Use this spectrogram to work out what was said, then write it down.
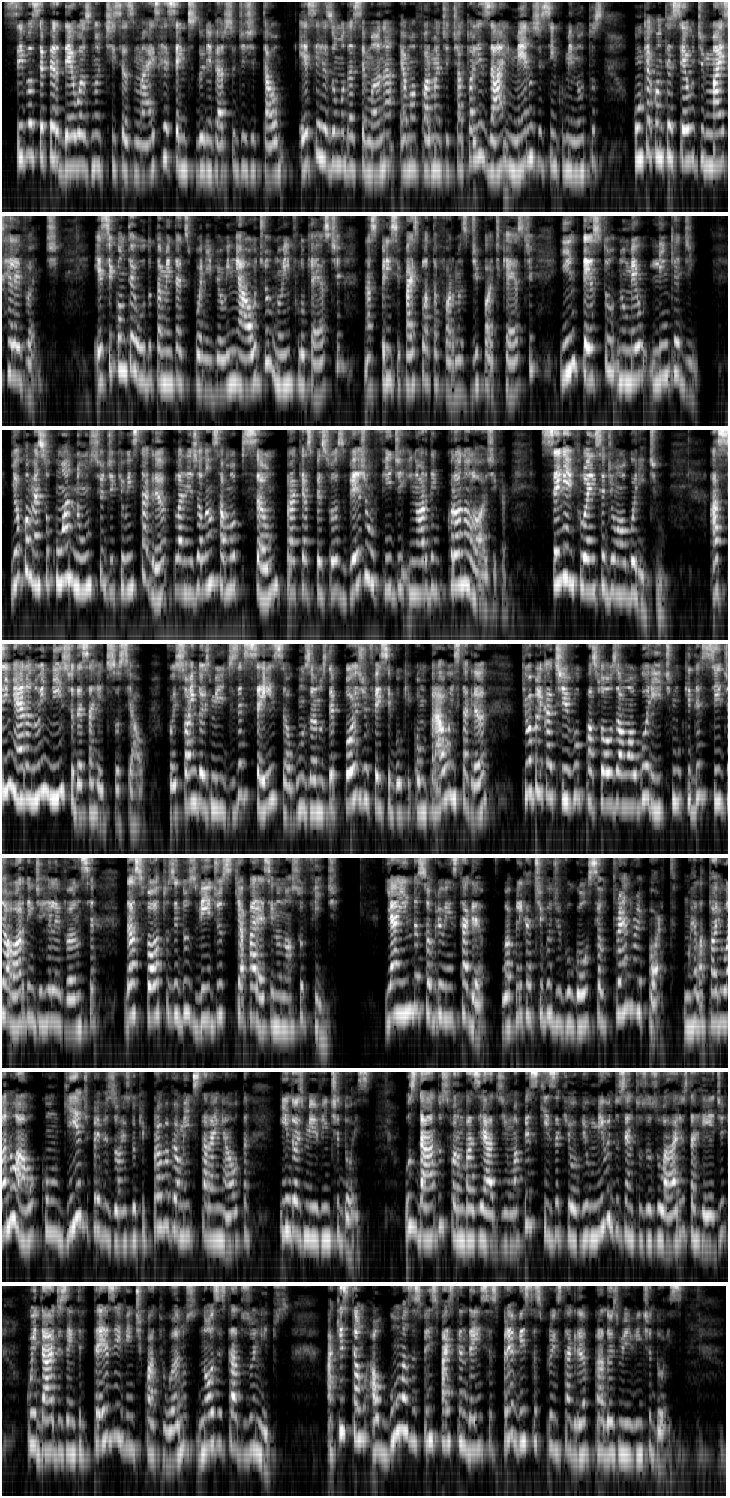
Se você perdeu as notícias mais recentes do universo digital, esse resumo da semana é uma forma de te atualizar em menos de 5 minutos com o que aconteceu de mais relevante. Esse conteúdo também está disponível em áudio no InfluCast, nas principais plataformas de podcast e em texto no meu LinkedIn. E eu começo com o um anúncio de que o Instagram planeja lançar uma opção para que as pessoas vejam o feed em ordem cronológica, sem a influência de um algoritmo. Assim era no início dessa rede social. Foi só em 2016, alguns anos depois de o Facebook comprar o Instagram, que o aplicativo passou a usar um algoritmo que decide a ordem de relevância das fotos e dos vídeos que aparecem no nosso feed. E ainda sobre o Instagram, o aplicativo divulgou seu Trend Report, um relatório anual com um guia de previsões do que provavelmente estará em alta em 2022. Os dados foram baseados em uma pesquisa que ouviu 1.200 usuários da rede com idades entre 13 e 24 anos nos Estados Unidos. Aqui estão algumas das principais tendências previstas para o Instagram para 2022.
